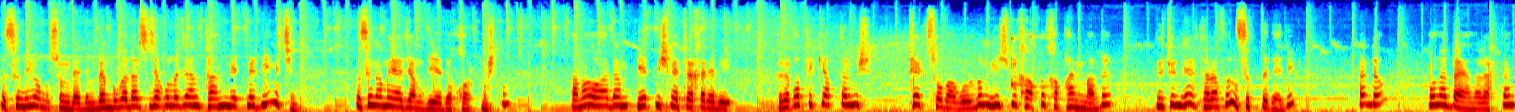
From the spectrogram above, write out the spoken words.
Isınıyor musun dedim. Ben bu kadar sıcak olacağını tahmin etmediğim için ısınamayacağım diye de korkmuştum. Ama o adam 70 metrekare bir prefabrik yaptırmış. Tek soba kurdum. Hiçbir kapı kapanmadı. Bütün her tarafı ısıttı dedi. Ben de ona dayanaraktan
